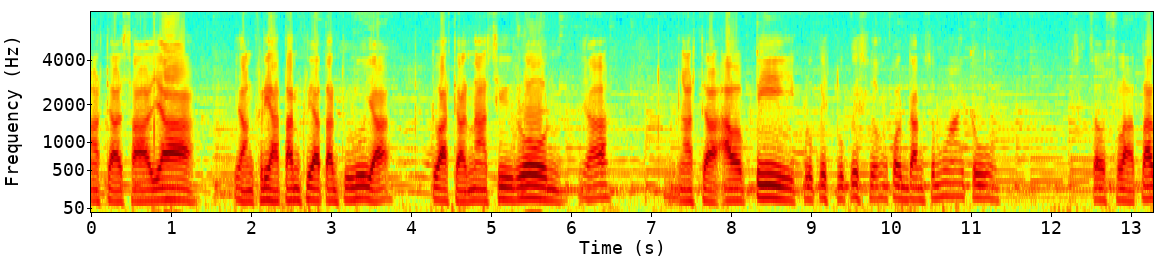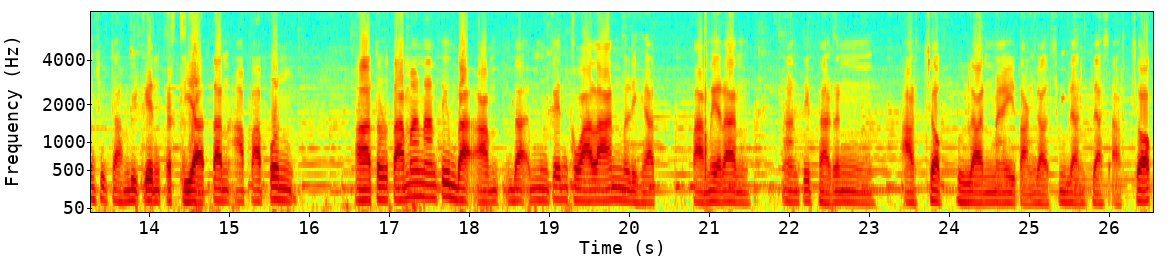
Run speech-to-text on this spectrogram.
ada saya. Yang kelihatan-kelihatan dulu ya itu ada nasirun ya. Ada alpi pelukis-pelukis kondang semua itu ke selatan sudah bikin kegiatan apa pun. Uh, terutama nanti Mbak Mbak mungkin kewalahan melihat pameran nanti bareng Arjok bulan Mei tanggal 19 Arjok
